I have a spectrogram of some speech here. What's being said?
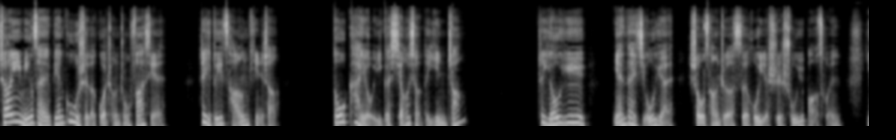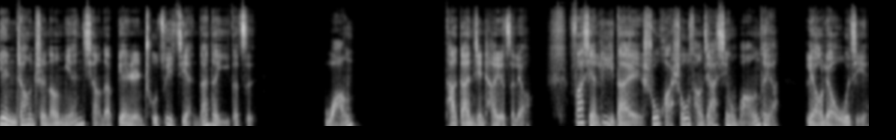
张一鸣在编故事的过程中发现，这堆藏品上都盖有一个小小的印章。这由于年代久远，收藏者似乎也是疏于保存，印章只能勉强的辨认出最简单的一个字“王”。他赶紧查阅资料，发现历代书画收藏家姓王的呀寥寥无几，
